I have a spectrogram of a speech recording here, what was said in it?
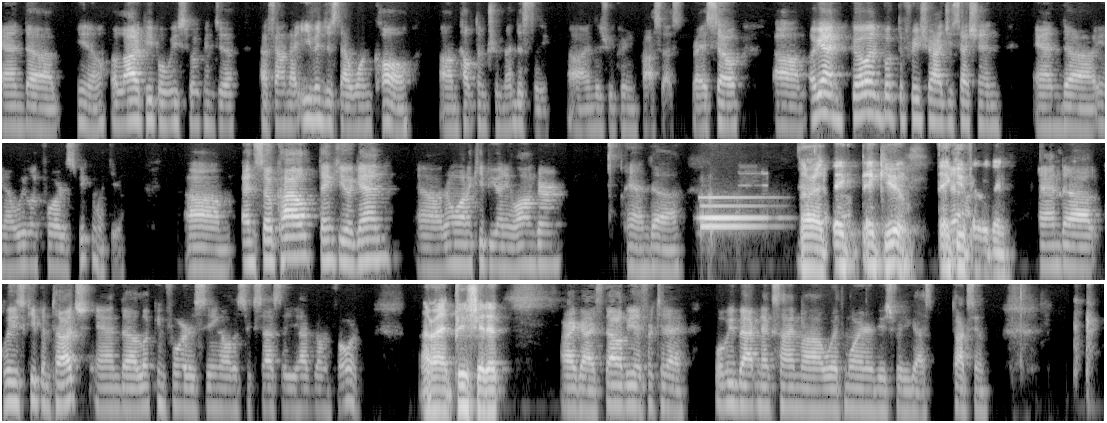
and, uh, you know, a lot of people we've spoken to have found that even just that one call um, helped them tremendously uh, in this recruiting process, right? So, um, again, go and book the free strategy session. And, uh, you know, we look forward to speaking with you. Um, and so, Kyle, thank you again. Uh, I don't want to keep you any longer. And, uh, all right. Thank, thank you. Thank yeah. you for everything. And uh, please keep in touch and uh, looking forward to seeing all the success that you have going forward. All right. Appreciate it. All right, guys. That'll be it for today. We'll be back next time uh, with more interviews for you guys. Talk soon.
